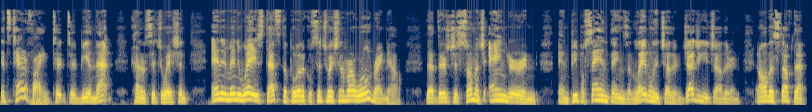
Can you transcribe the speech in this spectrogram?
it's terrifying to, to be in that kind of situation. And in many ways, that's the political situation of our world right now. That there's just so much anger and, and people saying things and labeling each other and judging each other and, and all this stuff that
